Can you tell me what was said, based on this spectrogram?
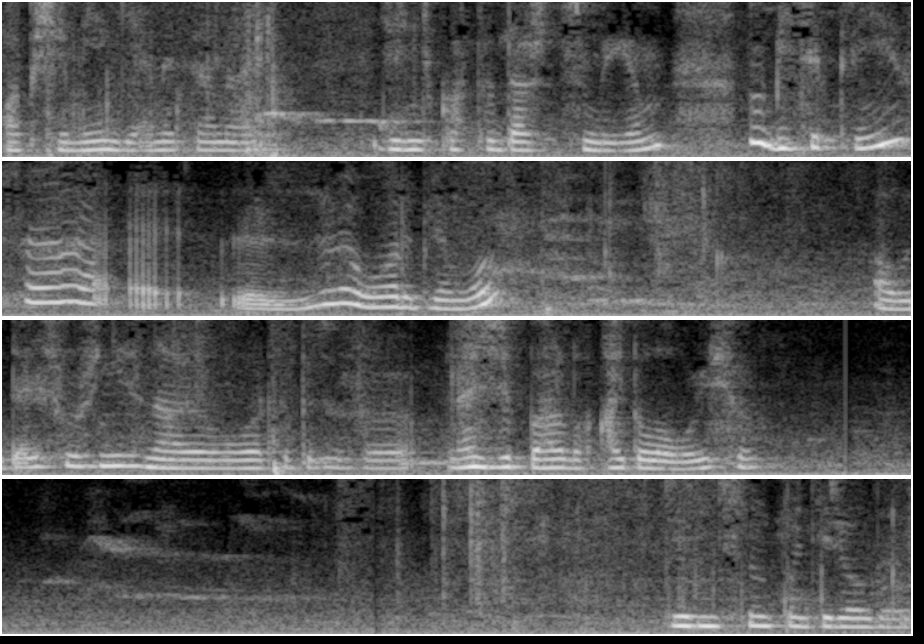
Вообще мен геометрияны жетінші класста даже түсінбегенмін. Ну бисектриса оларды білемін ғой а вот дальше уже не знаю оларды біз уже. Мына жерде барлығы қайталау ғой еще жетінші сынып материалдары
